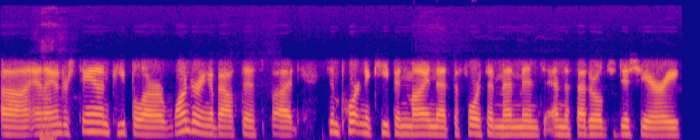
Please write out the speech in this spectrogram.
Uh, and I understand people are wondering about this, but it's important to keep in mind that the Fourth Amendment and the federal judiciary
